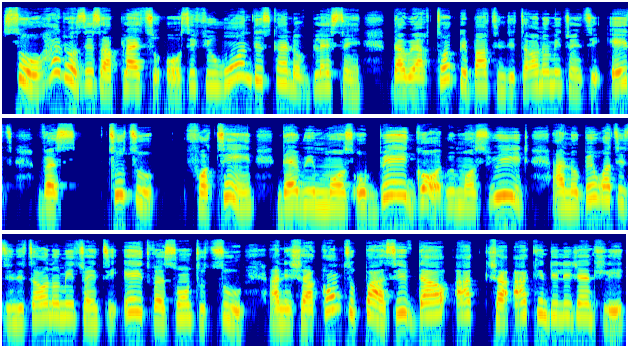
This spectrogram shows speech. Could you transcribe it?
So, how does this apply to us? If you want this kind of blessing that we have talked about in Deuteronomy 28, verse 2 to 14, then we must obey God. We must read and obey what is in Deuteronomy 28, verse 1 to 2. And it shall come to pass, if thou act, shall hearken diligently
